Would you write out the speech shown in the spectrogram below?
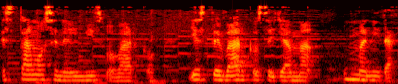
estamos en el mismo barco y este barco se llama humanidad.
